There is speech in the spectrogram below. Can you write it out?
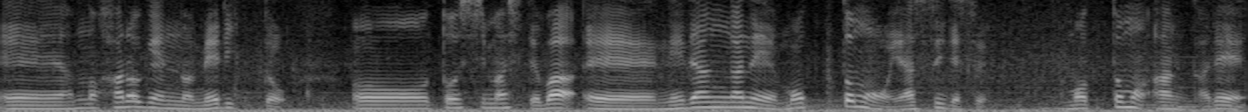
えー、あのハロゲンのメリットとしましては、えー、値段がね最も安いです。最も安価で、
